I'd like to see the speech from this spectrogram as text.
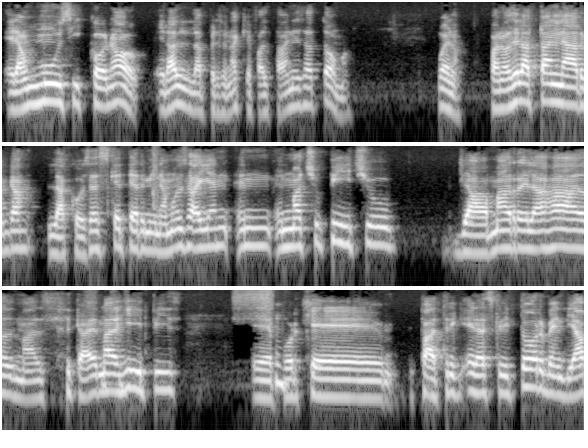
era un músico, no, era la persona que faltaba en esa toma. Bueno, para no hacerla tan larga, la cosa es que terminamos ahí en, en Machu Picchu, ya más relajados, más, cada vez más hippies, eh, porque Patrick era escritor, vendía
